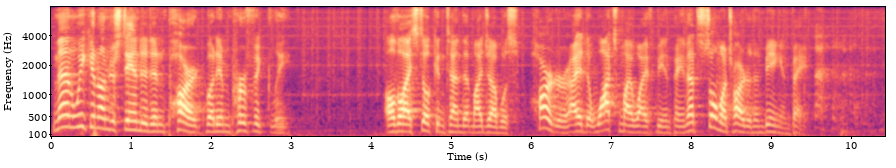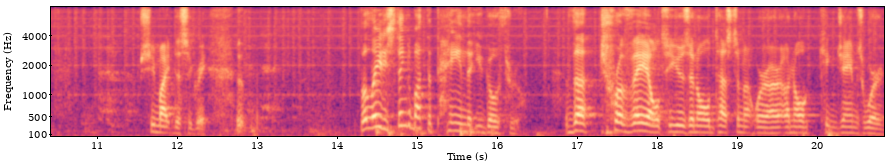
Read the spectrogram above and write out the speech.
Men, we can understand it in part, but imperfectly. Although I still contend that my job was harder. I had to watch my wife be in pain. That's so much harder than being in pain. She might disagree. But, ladies, think about the pain that you go through. The travail, to use an Old Testament or an Old King James word.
